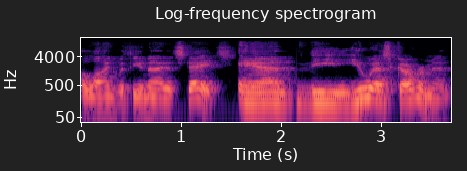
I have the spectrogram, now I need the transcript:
aligned with the United States. And the U.S. government,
